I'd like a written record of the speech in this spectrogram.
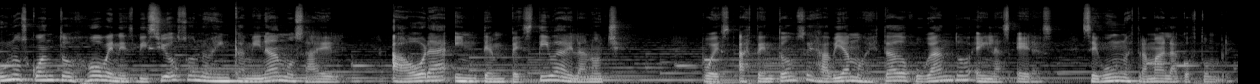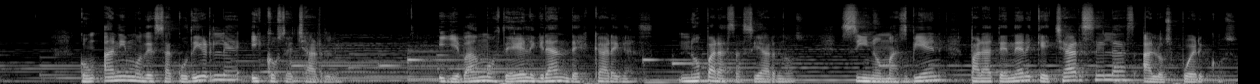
unos cuantos jóvenes viciosos nos encaminamos a él, a hora intempestiva de la noche, pues hasta entonces habíamos estado jugando en las eras, según nuestra mala costumbre, con ánimo de sacudirle y cosecharle. y llevamos de él grandes cargas, no para saciarnos, sino más bien para tener que echárselas a los puercos,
